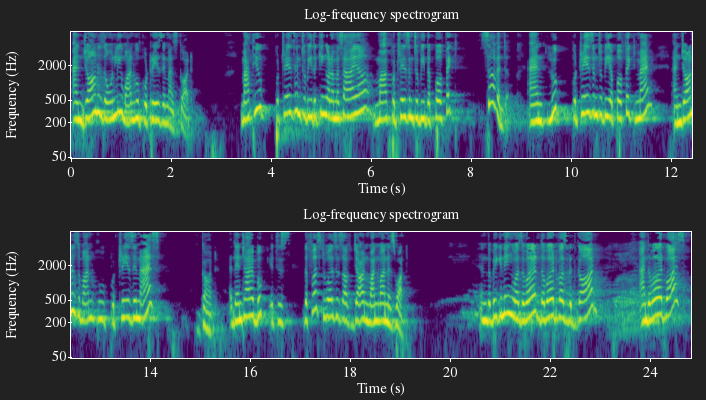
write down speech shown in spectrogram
And John is the only one who portrays him as God. Matthew portrays him to be the king or a messiah. Mark portrays him to be the perfect servant. And Luke portrays him to be a perfect man. And John is the one who portrays him as God. The entire book, it is, the first verses of John 1 1 is what? In the beginning was the Word, the Word was with God, and the Word was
